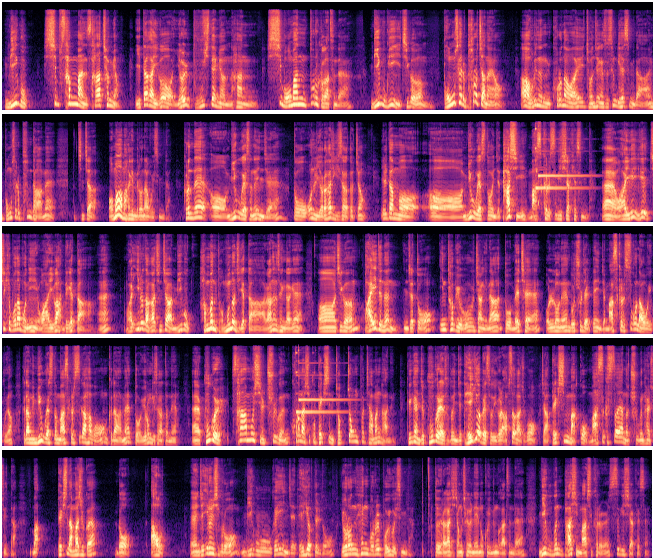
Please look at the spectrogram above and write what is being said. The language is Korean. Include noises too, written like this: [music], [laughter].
미국 13만 4천 명. 이따가 이거 12시 되면 한 15만 뚫을 것 같은데. 미국이 지금 봉쇄를 풀었잖아요. 아, 우리는 코로나와의 전쟁에서 승리했습니다. 봉쇄를 푼 다음에 진짜 어마어마하게 늘어나고 있습니다. 그런데 어, 미국에서는 이제 또 오늘 여러 가지 기사가 떴죠. 일단 뭐 어, 미국에서도 이제 다시 마스크를 쓰기 시작했습니다. 에, 와 이게 이게 지켜보다 보니 와 이거 안 되겠다. 에? 와 이러다가 진짜 미국 한 번 더 무너지겠다라는 생각에 어 지금 바이든은 이제 또 인터뷰장이나 또 매체 언론에 노출될 때 이제 마스크를 쓰고 나오고 있고요. 그다음에 미국에서도 마스크를 쓰가 하고 그다음에 또 이런 기사가 떴네요. 에, 구글 사무실 출근 코로나19 백신 접종자만 가능. 그러니까 이제 구글에서도 이제 대기업에서도 이걸 앞서가지고 자 백신 맞고 마스크 써야 너 출근할 수 있다. 마 백신 안 맞을 거야? 너 아웃. 예, 이제 이런 식으로 미국의 이제 대기업들도 이런 행보를 보이고 있습니다. 또 여러 가지 정책을 내놓고 있는 것 같은데 미국은 다시 마스크를 쓰기 시작했어요.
